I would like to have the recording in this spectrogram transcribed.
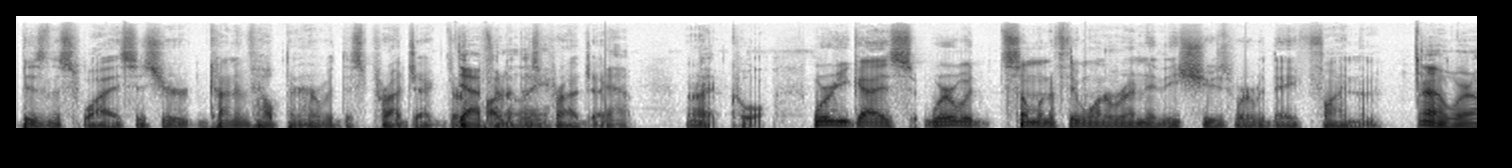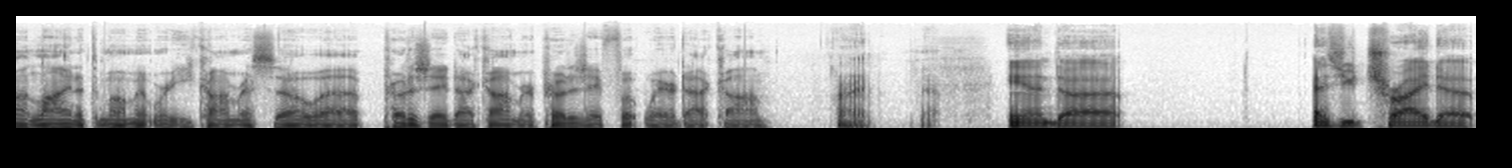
business wise, is you're kind of helping her with this project or part of this project. Yeah. All right, cool. Where you guys? Where would someone, if they want to run into these shoes, where would they find them? Uh, we're online at the moment. We're e-commerce, so uh, protege.com or protegefootwear.com. Right. Yeah. And uh, as you try to,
